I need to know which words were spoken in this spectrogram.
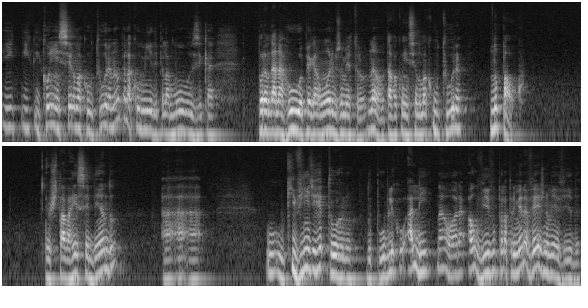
e, e, e conhecer uma cultura, não pela comida e pela música, por andar na rua, pegar um ônibus ou metrô. Não, eu estava conhecendo uma cultura no palco. Eu estava recebendo a, a, a, o, o, que vinha de retorno do público ali, na hora, ao vivo, pela primeira vez na minha vida.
